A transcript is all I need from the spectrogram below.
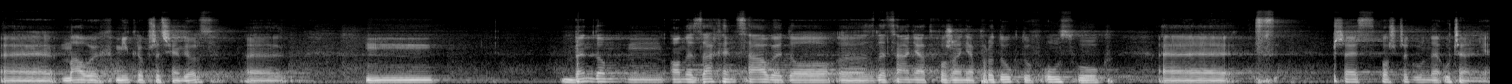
e, małych mikroprzedsiębiorstw. E, mm, Będą mm, one zachęcały do e, zlecania tworzenia produktów, usług e, przez poszczególne uczelnie.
